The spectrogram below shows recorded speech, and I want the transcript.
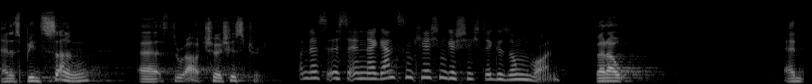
And it's been sung uh, throughout church history. Und es ist in der ganzen Kirchengeschichte gesungen worden. But I, and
